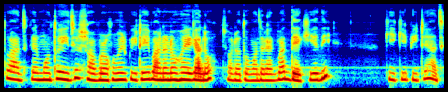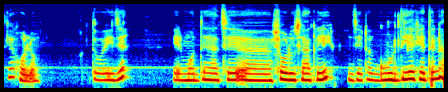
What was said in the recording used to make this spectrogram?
তো আজকের মতো এই যে সব রকমের পিঠেই বানানো হয়ে গেল, চলো তোমাদের একবার দেখিয়ে দিই কী কী পিঠে আজকে হলো। তো এই যে এর মধ্যে আছে সরু চাকলি, যেটা গুড় দিয়ে খেতে না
